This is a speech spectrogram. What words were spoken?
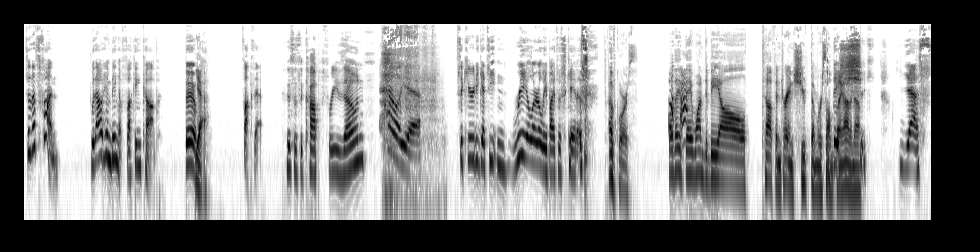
So that's fun. Without him being a fucking cop. Boom. Yeah. Fuck that. This is a cop-free zone. Hell yeah. Security gets eaten real early by the cicadas. Of course. Well, they they wanted to be all tough and try and shoot them or something. I don't know. sh- Yes.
